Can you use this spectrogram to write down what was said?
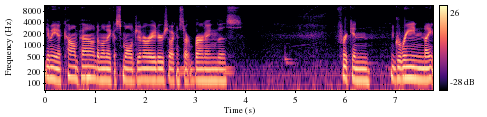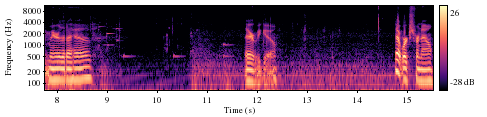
Give me a compound. I'm gonna make a small generator so I can start burning this freaking green nightmare that I have. There we go. That works for now.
